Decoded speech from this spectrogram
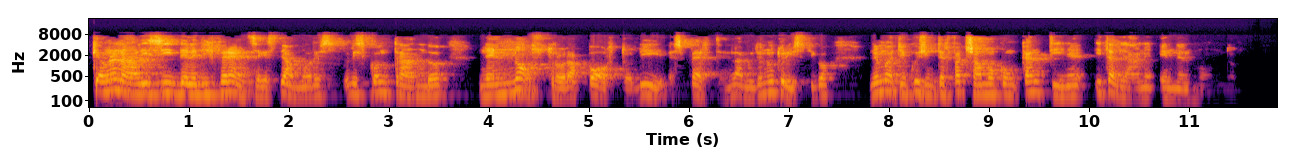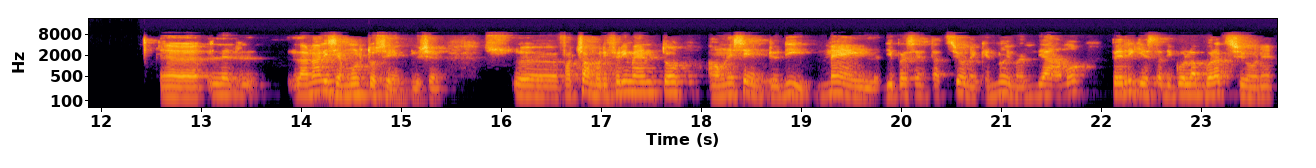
che è un'analisi delle differenze che stiamo ris- riscontrando nel nostro rapporto di esperti nell'ambito enoturistica nel momento in cui ci interfacciamo con cantine italiane e nel mondo. Eh, le, l'analisi è molto semplice eh, facciamo riferimento a un esempio di mail di presentazione che noi mandiamo per richiesta di collaborazione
